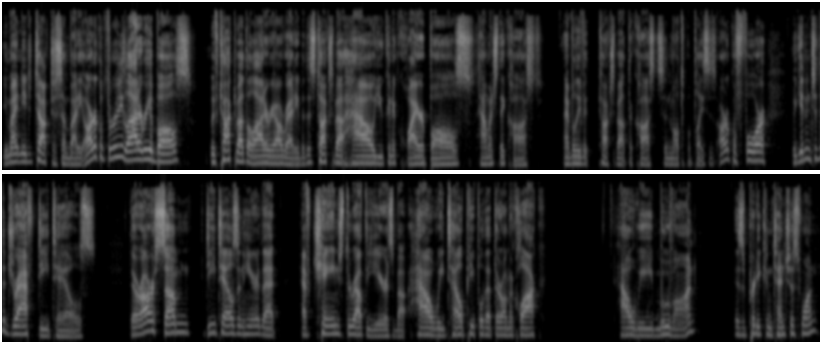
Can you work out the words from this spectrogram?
you might need to talk to somebody. Article 3 Lottery of Balls. We've talked about the lottery already, but this talks about how you can acquire balls, how much they cost. I believe it talks about the costs in multiple places. Article 4, we get into the draft details. There are some details in here that have changed throughout the years about how we tell people that they're on the clock. How we move on is a pretty contentious one.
